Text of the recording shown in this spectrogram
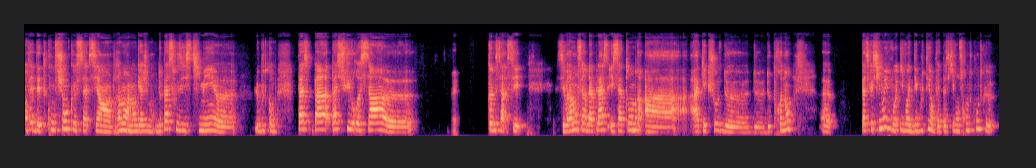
en fait, d'être conscient que c'est vraiment un engagement, de ne pas sous-estimer euh, le bootcamp, pas, pas, pas suivre ça comme ça. C'est c'est vraiment faire de la place et s'attendre à, quelque chose de, prenant. Euh, parce que sinon, ils vont, ils vont être dégoûtés, en fait, parce qu'ils vont se rendre compte que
